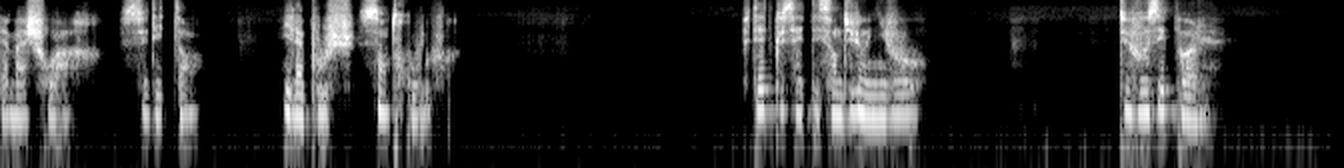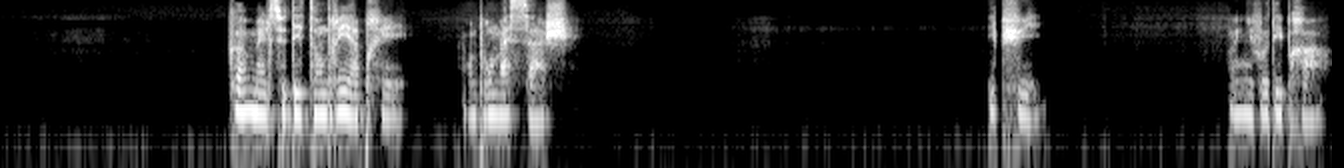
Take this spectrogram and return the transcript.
La mâchoire se détend et la bouche s'entr'ouvre. Peut-être que ça est descendu au niveau de vos épaules, comme elles se détendraient après un bon massage. Et puis, au niveau des bras,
